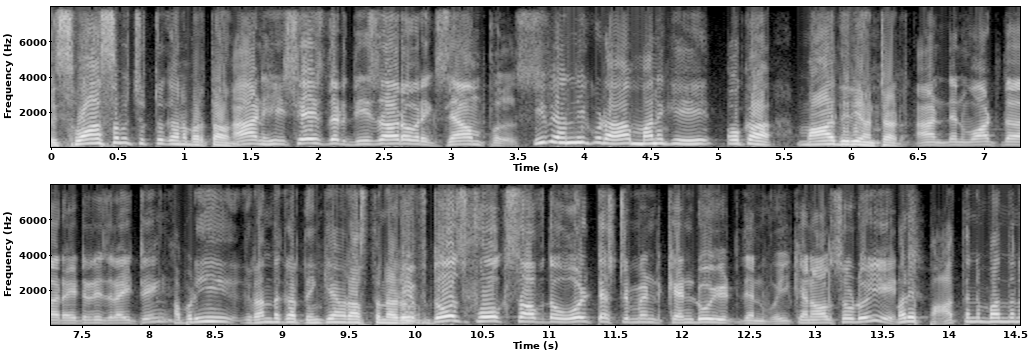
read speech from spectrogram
విశ్వాసము చుట్టూ కనబడతా ఉంది. And he says that these are our examples ఇవన్నీ కూడా మనకి ఒక మాదిరి అంటాడు. And then what the writer is writing అప్పుడు ఈ గ్రంథకర్త ఇంకేం రాస్తున్నాడు? If those folks of the Old Testament can do it then we can also do it మరి పాత నిబంధన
